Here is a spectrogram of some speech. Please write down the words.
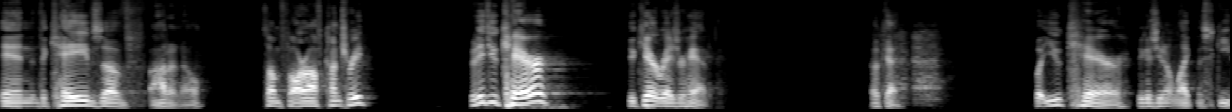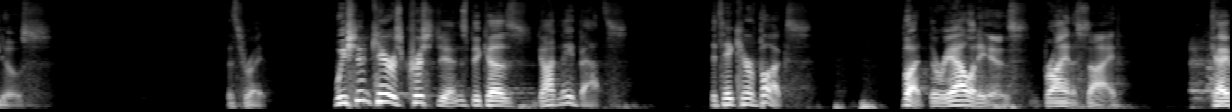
in the caves of, I don't know, some far off country? Do any of you care? If you care, raise your hand. Okay. But you care because you don't like mosquitoes. That's right. We should care as Christians because God made bats to take care of bugs. But the reality is, Brian aside, okay?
